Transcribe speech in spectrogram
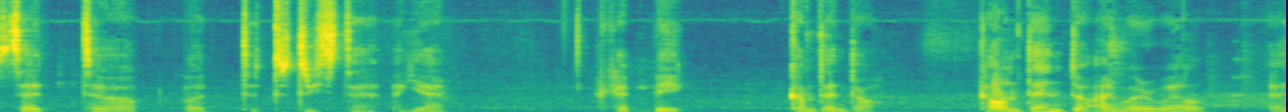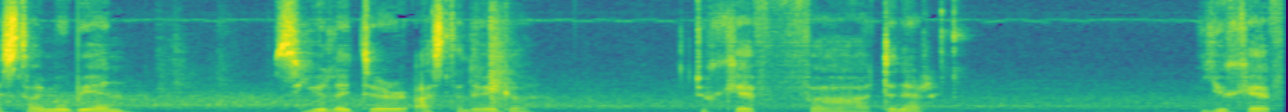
Said, uh, but triste, yeah. Happy, contento. Contento, I'm very well. Estoy muy bien. See you later, hasta luego. To have, uh, tener. You have,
